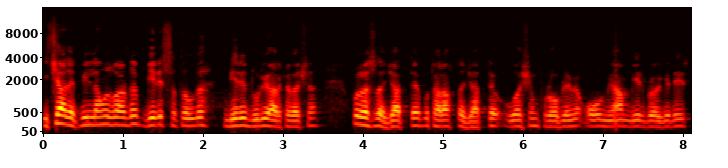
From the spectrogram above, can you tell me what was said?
İki adet villamız vardı. Biri satıldı, biri duruyor arkadaşlar. Burası da cadde, bu tarafta cadde. Ulaşım problemi olmayan bir bölgedeyiz.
